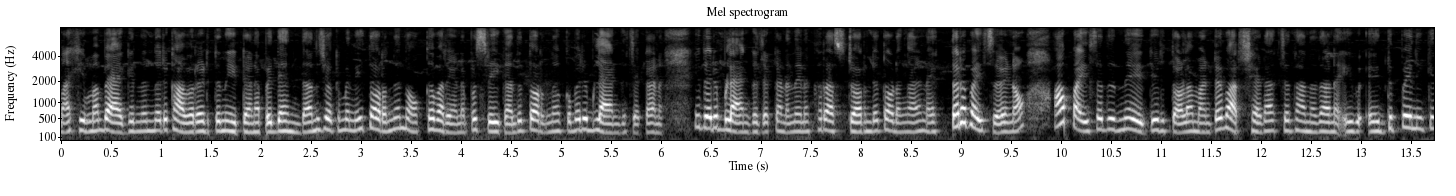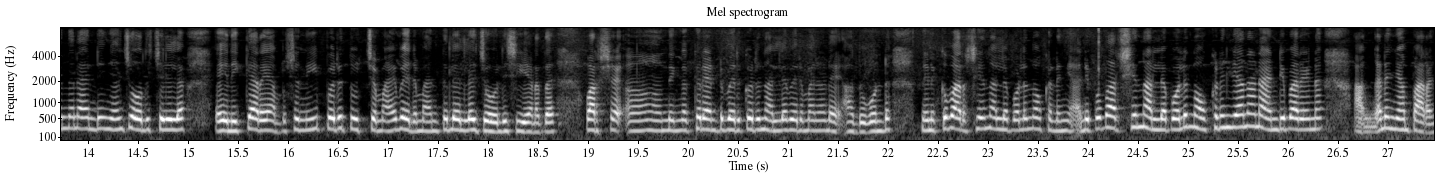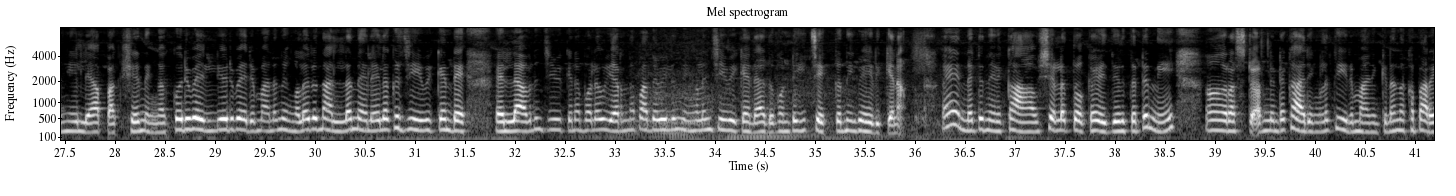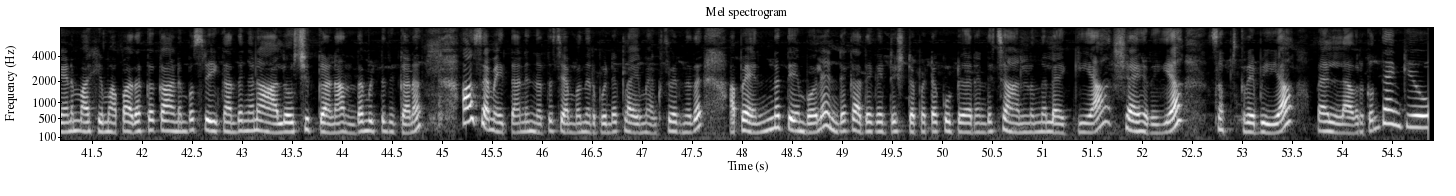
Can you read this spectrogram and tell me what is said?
മഹിമ ബാഗിൽ നിന്നൊരു കവർ എടുത്ത് നീട്ടാണ്. അപ്പോൾ ഇതെന്താണെന്ന് ചോദിക്കുമ്പോൾ നീ തുറന്ന് നോക്ക് പറയാണ്. അപ്പോൾ ശ്രീകാന്ത് തുറന്ന് നോക്കുമ്പോൾ ഒരു ബ്ലാങ്ക് ചെക്കാണ് ഇതൊരു ബ്ലാങ്ക് ചെക്കാണ് നിനക്ക് റെസ്റ്റോറന്റ് തുടങ്ങാൻ എത്ര പൈസ വേണോ ആ പൈസ തിന്ന് എഴുതിയെടുത്തോളാം. എന്നിട്ട് വർഷയുടെ അച്ഛൻ തന്നതാണ്. ഇതിപ്പോൾ എനിക്കെന്തിനാ ആന്റി ഞാൻ ചോദിച്ചില്ലല്ലോ. എനിക്കറിയാം. പക്ഷെ നീ ഇപ്പോൾ ഒരു തുച്ഛമായ വരുമാനത്തിലല്ലേ ജോലി ചെയ്യണത്. വർഷ നിങ്ങൾക്ക് രണ്ടുപേർക്കും ഒരു നല്ല വരുമാനമുണ്ട് അതുകൊണ്ട് നിനക്ക് വർഷയെ നല്ലപോലെ നോക്കണം ഞാനിപ്പോൾ വർഷയെ നല്ലപോലെ നോക്കണില്ല എന്നാണ് ആന്റി പറയുന്നത് അങ്ങനെ ഞാൻ പറഞ്ഞില്ല. പക്ഷേ നിങ്ങൾക്കൊരു വലിയൊരു വരുമാനം നിങ്ങളൊരു നല്ല നിലയിലൊക്കെ ജീവിക്കണ്ടേ. എല്ലാവരും ജീവിക്കുന്ന പോലെ ഉയർന്ന പദവിയിൽ നിങ്ങളും ജീവിക്കണ്ടേ. അതുകൊണ്ട് ഈ ചെക്ക് നീ മേടിക്കണം. എന്നിട്ട് നിനക്ക് ആവശ്യമുള്ളതൊക്കെ തുക എഴുതിയെടുത്തിട്ട് നീ റെസ്റ്റോറന്റിന്റെ കാര്യങ്ങൾ തീരുമാനിക്കണം എന്നൊക്കെ പറയണം മഹിമ. അപ്പോൾ അതൊക്കെ കാണുമ്പോൾ ശ്രീകാന്ത് ഇങ്ങനെ ആലോചിക്കുകയാണ് അന്തം വിട്ട് നിൽക്കുകയാണ് ആ സമയത്താണ് ഇന്നത്തെ ചെമ്പ നിർപ്പിന്റെ ക്ലൈമാക്സ് വരുന്നത്. അപ്പോൾ എന്നത്തെയും പോലെ എന്റെ കഥ കേട്ട് ഇഷ്ടപ്പെട്ട കൂട്ടുകാരന്റെ ചാനലൊന്ന് ലൈക്ക് ചെയ്യുക ഷെയർ ചെയ്യുക സബ്സ്ക്രൈബ് ചെയ്യുക. അപ്പോൾ എല്ലാവർക്കും താങ്ക്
